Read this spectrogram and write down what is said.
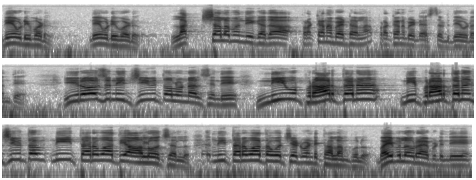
దేవుడు ఇవ్వడు దేవుడు ఇవ్వడు. లక్షల మంది కదా ప్రక్కన పెట్టాలనా ప్రక్కన పెట్టేస్తాడు దేవుడు అంతే. ఈరోజు నీ జీవితంలో ఉండాల్సింది నీవు ప్రార్థన నీ ప్రార్థన జీవితం నీ తర్వాతి ఆలోచనలు నీ తర్వాత వచ్చేటువంటి తలంపులు. బైబిల్లో వ్రాయబడింది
